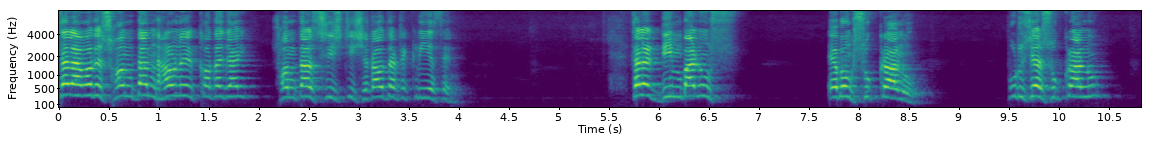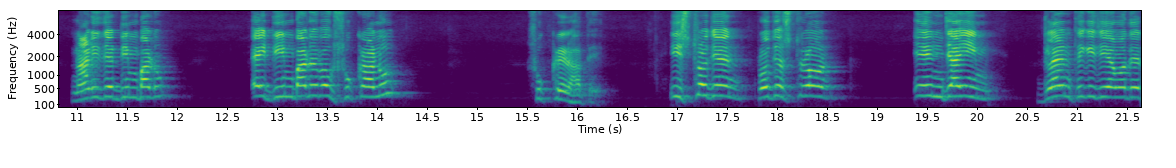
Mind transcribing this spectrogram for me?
তাহলে আমাদের সন্তান ধারণের কথা যাই। সন্তান সৃষ্টি, সেটাও তো একটা ক্রিয়েশন তাহলে ডিম্বাণু এবং শুক্রাণু, পুরুষের শুক্রাণু, নারীদের ডিম্বাণু, এই ডিম্বাণু এবং শুক্রাণু শুক্রের হাতে। ইস্ট্রোজেন, প্রজেস্ট্রন, এনজাইম, গ্ল্যান্ড থেকে যে আমাদের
